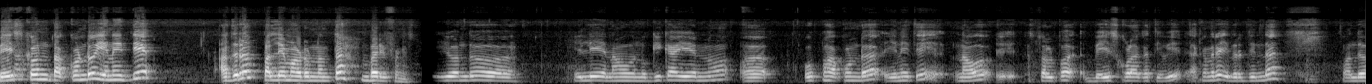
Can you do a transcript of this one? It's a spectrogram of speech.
ಬೇಯಿಸ್ಕೊಂಡು ತಕ್ಕೊಂಡು ಏನೈತಿ, ಅದರ ಪಲ್ಯ ಮಾಡೋಣ ಅಂತ ಬರ್ರಿ ಫ್ರೆಂಡ್ಸ್ ಈ ಒಂದು, ಇಲ್ಲಿ ನಾವು ನುಗ್ಗಿಕಾಯಿಯನ್ನು ಉಪ್ಪು ಹಾಕ್ಕೊಂಡು ಏನೈತಿ, ನಾವು ಸ್ವಲ್ಪ ಬೇಯಿಸ್ಕೊಳಕತ್ತೀವಿ. ಯಾಕಂದರೆ ಇದರದಿಂದ ಒಂದು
